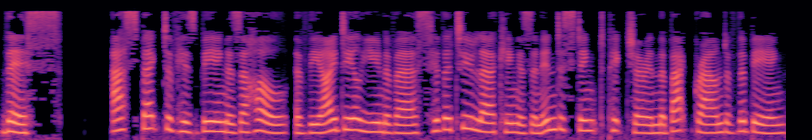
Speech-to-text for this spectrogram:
this aspect of his being as a whole, of the ideal universe hitherto lurking as an indistinct picture in the background of the being.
